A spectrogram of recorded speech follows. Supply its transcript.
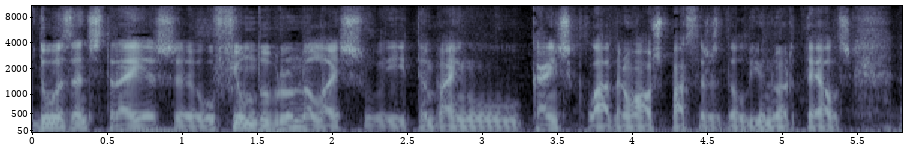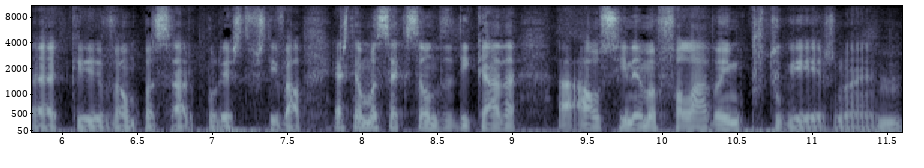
duas antestreias, o filme do Bruno Aleixo e também o Cães que Ladram aos Pássaros da Leonor Teles, que vão passar por este festival. Esta é uma secção dedicada ao cinema falado em português, não é? Hum?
